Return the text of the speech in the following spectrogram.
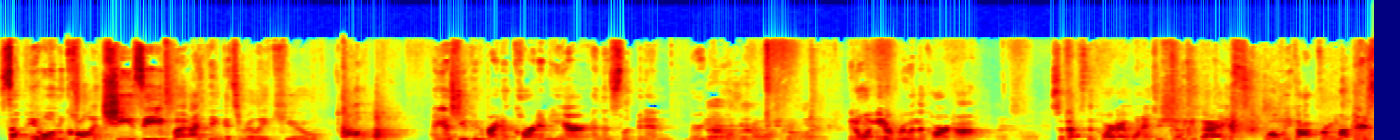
Some people would call it cheesy, but I think it's really cute. Oh, I guess you can write a card in here and then slip it in. Very Yeah, cool. because they don't want you to like. They don't want you to ruin the card, huh? I think so. So that's the card. I wanted to show you guys what we got for Mother's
